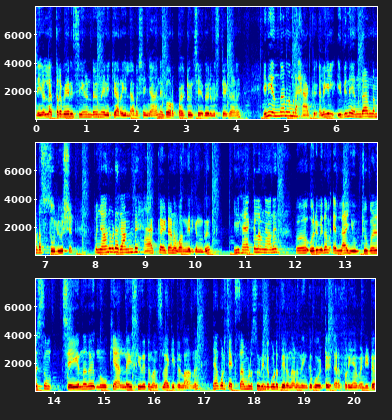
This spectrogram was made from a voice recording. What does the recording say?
നിങ്ങളിൽ എത്ര പേര് ചെയ്യുന്നുണ്ടെന്ന് എനിക്കറിയില്ല പക്ഷേ ഞാൻ ഇത് ഉറപ്പായിട്ടും ചെയ്ത ഒരു മിസ്റ്റേക്കാണ് ഇനി എന്താണ് നമ്മുടെ ഹാക്ക് അല്ലെങ്കിൽ ഇതിന് എന്താണ് നമ്മുടെ സൊല്യൂഷൻ അപ്പോൾ ഞാനിവിടെ രണ്ട് ഹാക്കായിട്ടാണ് വന്നിരിക്കുന്നത്. ഈ ഹാക്കെല്ലാം ഞാൻ ഒരുവിധം എല്ലാ യൂട്യൂബേഴ്സും ചെയ്യുന്നത് നോക്കി അനലൈസ് ചെയ്തിട്ട് മനസ്സിലാക്കിയിട്ടുള്ളതാണ്. ഞാൻ കുറച്ച് എക്സാമ്പിൾസ് ഇതിന്റെ കൂടെ തരുന്നതാണ് നിങ്ങൾക്ക് പോയിട്ട് റെഫർ ചെയ്യാൻ വേണ്ടിയിട്ട്.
